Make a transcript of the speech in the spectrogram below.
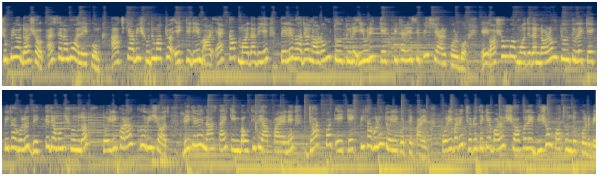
সুপ্রিয় দর্শক, আসসালামু আলাইকুম। আজকে আমি শুধুমাত্র একটি ডিম আর এক কাপ ময়দা দিয়ে তেলে ভাজা নরম তুলতুলে ইউনিক কেক পিঠা রেসিপি শেয়ার করব। এই অসম্ভব মজাদার নরম তুলতুলে কেক পিঠাগুলো দেখতে যেমন সুন্দর, তৈরি করা খুবই সহজ। বিকেলের নাস্তায় কিংবা অতিথি আপ্যায়নে ঝটপট এই কেক পিঠাগুলো তৈরি করতে পারেন। পরিবারের ছোট থেকে বড় সকলে ভীষণ পছন্দ করবে।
